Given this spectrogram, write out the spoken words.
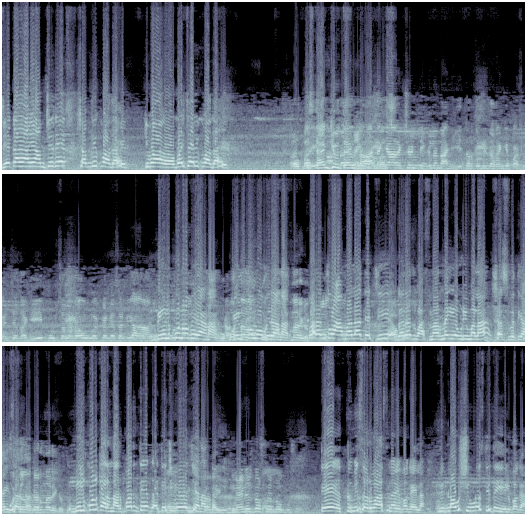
जे काय आहे आमचे ते शाब्दिक वाद आहेत किंवा वैचारिक वाद आहेत बस थँक्यू दहा टक्के थँक्यू आरक्षण टिकलं नाही तर तुम्ही जरांगे पाटलांच्या जागी पुढचा लढा उभा करण्यासाठी बिलकुल उभी राहणार बिलकुल उभी राहणार? परंतु आम्हाला त्याची गरज भासणार नाही एवढी मला शाश्वती आहे उपोषण सरकार. करणार आहे का? बिलकुल करणार पण ते त्याची वेळच येणार नाही मॅनेज नसणार ना उपोषण. ते तुम्ही सर्व असणार आहे बघायला. मी ब्लाऊज शिवूनच तिथे येईल बघा.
